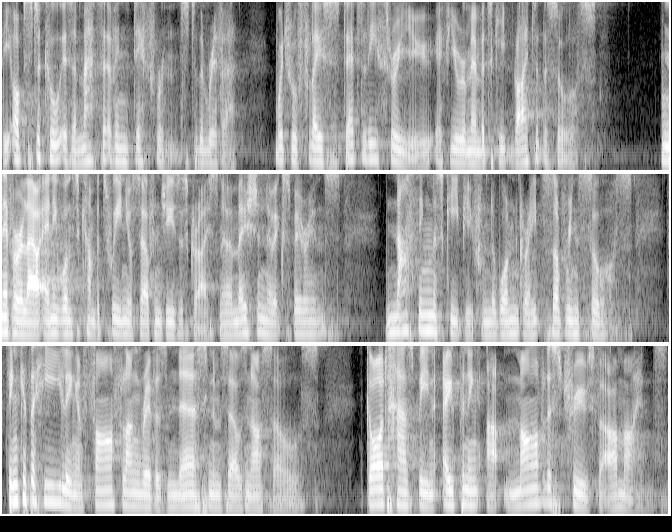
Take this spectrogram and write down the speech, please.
The obstacle is a matter of indifference to the river, which will flow steadily through you if you remember to keep right at the source. Never allow anyone to come between yourself and Jesus Christ. No emotion, no experience. Nothing must keep you from the one great sovereign source Think of the healing and far flung rivers nursing themselves in our souls. God has been opening up marvelous truths for our minds.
